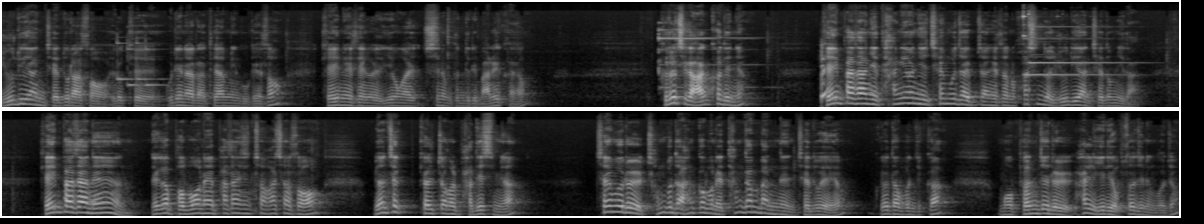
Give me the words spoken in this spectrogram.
유리한 제도라서 이렇게 우리나라 대한민국에서 개인 회생을 이용하시는 분들이 많을까요? 그렇지가 않거든요. 개인 파산이 당연히 채무자 입장에서는 훨씬 더 유리한 제도입니다. 개인 파산은 내가 법원에 파산 신청하셔서 면책 결정을 받으시면 채무를 전부 다 한꺼번에 탕감받는 제도예요. 그러다 보니까 뭐 변제를 할 일이 없어지는 거죠.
